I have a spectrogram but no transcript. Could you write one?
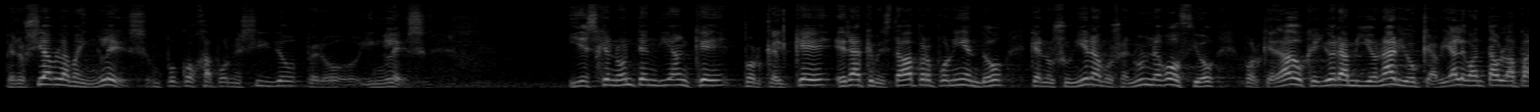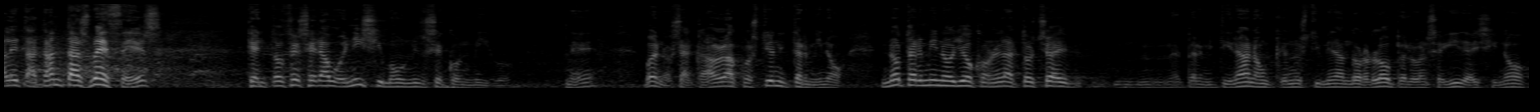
pero sí hablaba inglés, un poco japonesido, pero inglés. Y es que no entendían qué, porque el qué era que me estaba proponiendo que nos uniéramos en un negocio, porque dado que yo era millonario, que había levantado la paleta tantas veces, que entonces era buenísimo unirse conmigo. ¿eh? Bueno, se aclaró la cuestión y terminó. No termino yo con el atocha y me permitirán, aunque no estoy mirando reloj, pero enseguida, y si no,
